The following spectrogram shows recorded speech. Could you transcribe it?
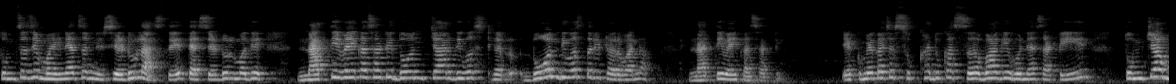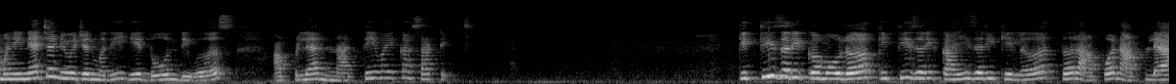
तुमचं जे महिन्याचं शेड्यूल असते त्या शेड्यूलमध्ये नातेवाईकासाठी दोन चार दिवस ठर दोन दिवस तरी ठरवा ना नातेवाईकासाठी. एकमेकाच्या सुखादुखात सहभागी होण्यासाठी तुमच्या महिन्याच्या नियोजनमध्ये हे दोन दिवस आपल्या नातेवाईकासाठी किती जरी कमवलं किती जरी काही जरी केलं तर आपण आपल्या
